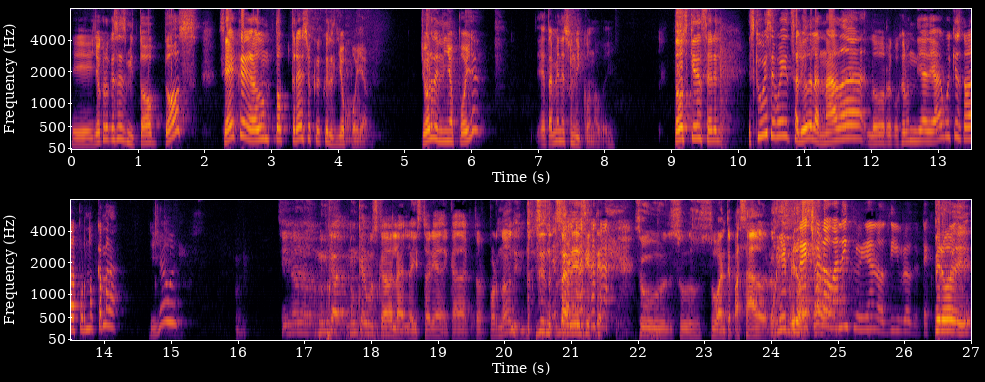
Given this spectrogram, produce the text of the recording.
Y yo creo que ese es mi top 2. Si hay que agregar un top 3, yo creo que el niño polla, güey. Jordi, el niño polla, eh, también es un icono, güey. Todos quieren ser el. Es que, güey, ese güey salió de la nada, lo recogieron un día de, ah, güey, ¿quieres grabar porno? Cámara. Y ya, güey. Sí, no, no, nunca, nunca he buscado la, la historia de cada actor porno, entonces no sabría decirte su, su, su antepasado, ¿no? Pero. de hecho, lo van a incluir en los libros de texto. Pero, eh,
